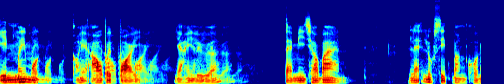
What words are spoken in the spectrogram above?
กินไม่หมดก็ให้เอาไปปล่อย อย่าให้เหลือ แต่มีชาวบ้าน และลูกศิษย์บางคน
